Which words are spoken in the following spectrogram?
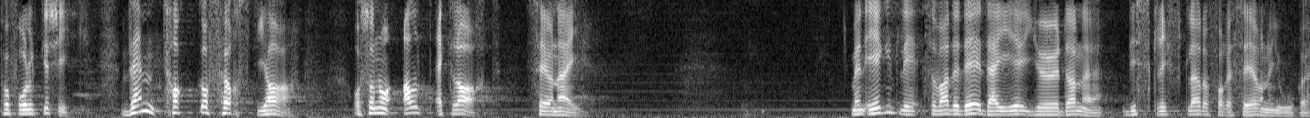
på folkeskikk. Hvem takker først ja, og så når alt er klart, sier nei? Men egentlig så var det det de jødene, de skriftlærde fariseerne, gjorde.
